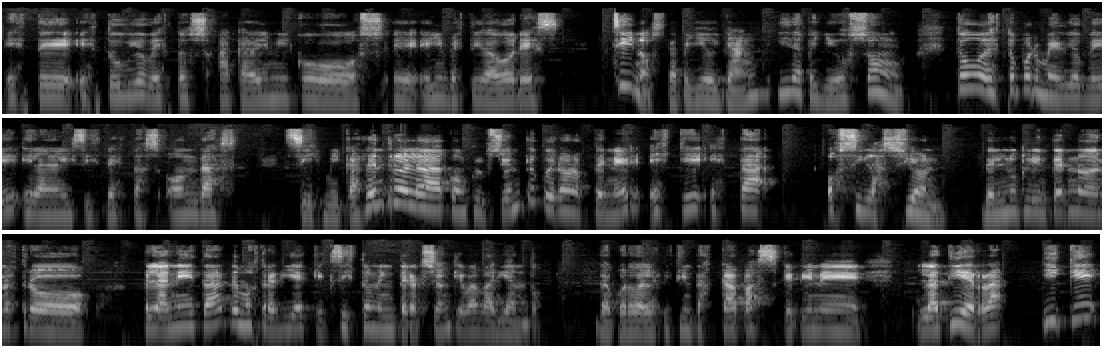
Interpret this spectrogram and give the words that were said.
este estudio de estos académicos eh, e investigadores chinos de apellido Yang y de apellido Song. Todo esto por medio del el análisis de estas ondas sísmicas. Dentro de la conclusión que pudieron obtener es que esta oscilación del núcleo interno de nuestro planeta demostraría que existe una interacción que va variando de acuerdo a las distintas capas que tiene la Tierra y que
